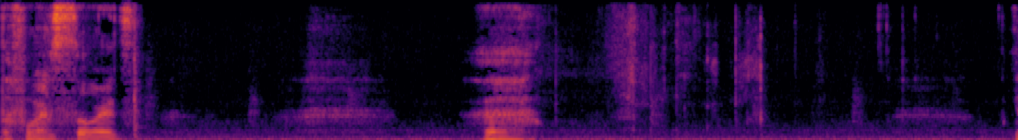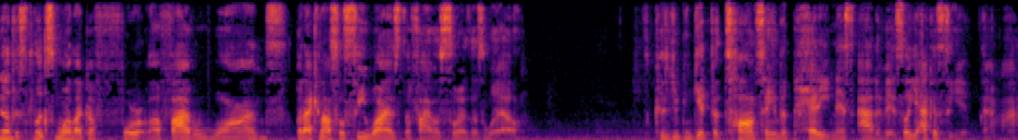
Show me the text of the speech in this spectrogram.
The Four of Swords. You know, this looks more like a four, a five of wands, but I can also see why it's the five of swords as well. Because you can get the taunting, the pettiness out of it. So yeah, I can see it. Never mind.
